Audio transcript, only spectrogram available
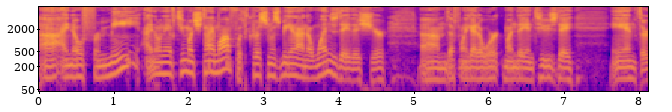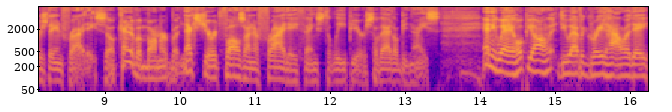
Uh, I know for me, I don't have too much time off with Christmas being on a Wednesday this year. Um, definitely got to work Monday and Tuesday and Thursday and Friday. So kind of a bummer, but next year it falls on a Friday thanks to leap year. So that'll be nice. Anyway, I hope you all do have a great holiday.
